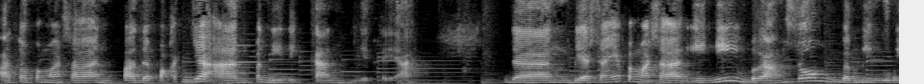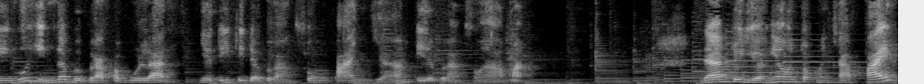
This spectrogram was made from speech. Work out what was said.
atau permasalahan pada pekerjaan, pendidikan gitu ya. Dan biasanya permasalahan ini berlangsung berminggu-minggu hingga beberapa bulan. Jadi tidak berlangsung panjang, tidak berlangsung lama. Dan tujuannya untuk mencapai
